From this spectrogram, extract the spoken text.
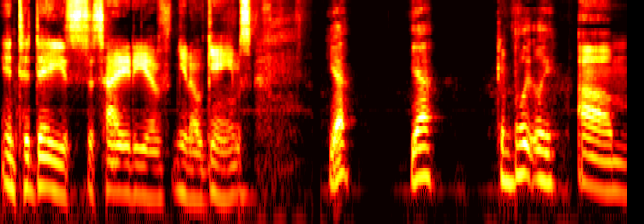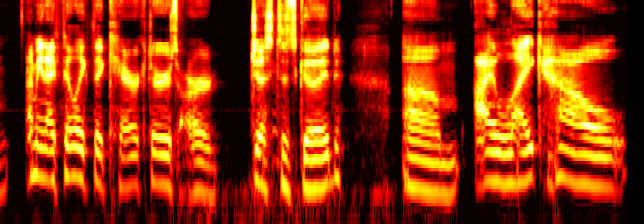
in today's society of you know games Yeah, yeah, completely. um i mean i feel like the characters are just as good um i like how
